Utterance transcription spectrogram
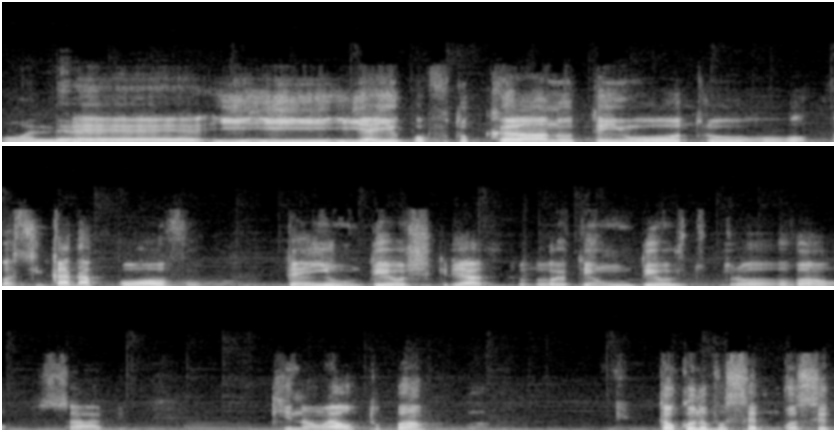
Olha. É, e, e, e, aí o povo tucano tem outro. O, assim, cada povo tem um deus criador e tem um deus do trovão, sabe? Que não é o Tupã. Então, quando você, você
